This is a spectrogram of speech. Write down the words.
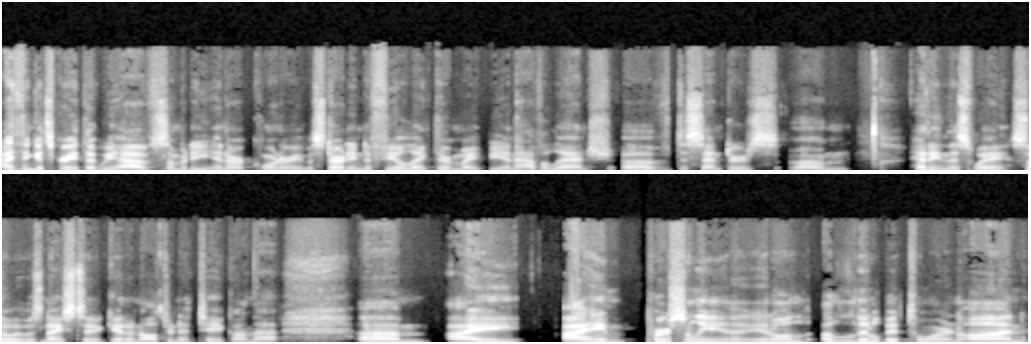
I think it's great that we have somebody in our corner. It was starting to feel like there might be an avalanche of dissenters um, heading this way, so it was nice to get an alternate take on that. Um, I I'm personally, uh, you know, a, little bit torn on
